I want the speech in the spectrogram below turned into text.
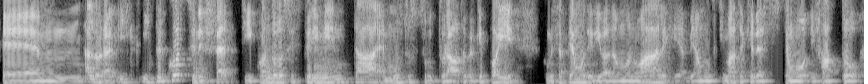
Ehm, allora, il, il percorso in effetti quando lo si sperimenta è molto strutturato perché poi come sappiamo deriva da un manuale che abbiamo ultimato e che adesso stiamo di fatto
